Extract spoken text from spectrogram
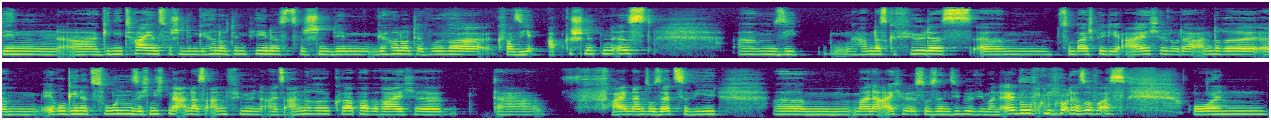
den äh, Genitalien, zwischen dem Gehirn und dem Penis, zwischen dem Gehirn und der Vulva quasi abgeschnitten ist. Sie haben das Gefühl, dass ähm, zum Beispiel die Eichel oder andere ähm, erogene Zonen sich nicht mehr anders anfühlen als andere Körperbereiche. Da fallen dann so Sätze wie, ähm, meine Eichel ist so sensibel wie mein Ellbogen oder sowas. Und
